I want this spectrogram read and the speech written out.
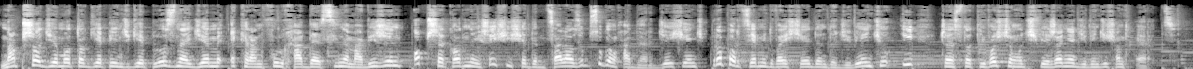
Na przodzie Moto G5G Plus znajdziemy ekran Full HD Cinema Vision o przekodnej 6,7 cala z obsługą HDR10, proporcjami 21 do 9 i częstotliwością odświeżania 90 Hz.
